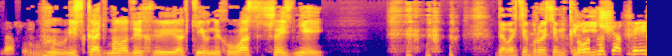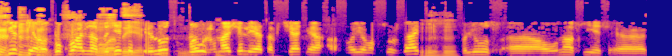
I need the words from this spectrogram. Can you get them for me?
да. Слушай. Искать молодых и активных. У вас шесть дней. Давайте бросим клич. Ну, вот мы сейчас в переписке, вот буквально за 10 минут мы уже начали это в чате о своем обсуждать. Угу. Плюс э, у нас есть э,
